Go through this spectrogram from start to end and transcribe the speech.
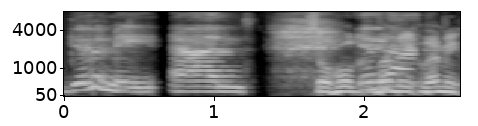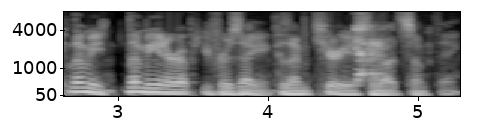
given me. And so, hold on. Let that, me let me let me let me interrupt you for a second because I'm curious yeah. about something.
